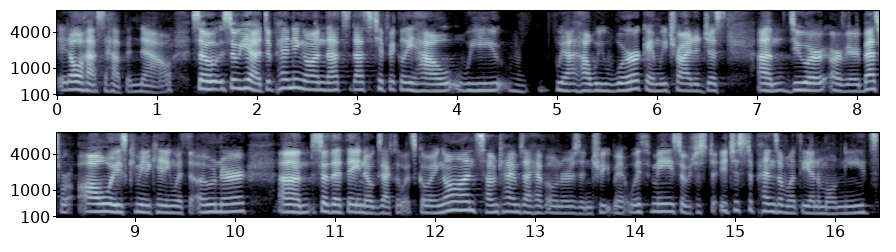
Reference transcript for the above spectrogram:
it all has to happen now. So so yeah, depending on that's that's typically how we, we how we work, and we try to just um, do our, our, very best. We're always communicating with the owner um, so that they know exactly what's going on. Sometimes I have owners in treatment with me, so it just it just depends on what the animal needs.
